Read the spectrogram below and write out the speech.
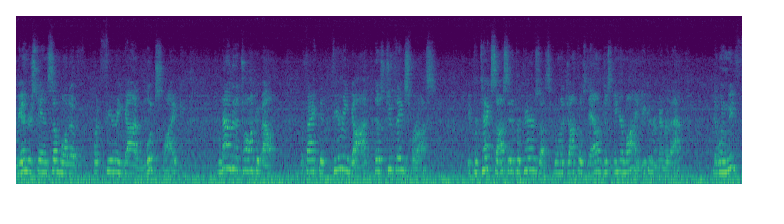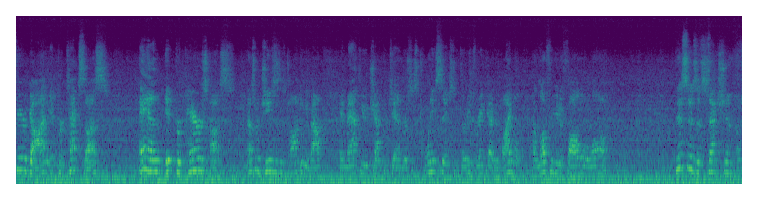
we understand somewhat of what fearing God looks like. We're now going to talk about the fact that fearing God does two things for us. It protects us and it prepares us. If you want to jot those down just in your mind, you can remember that. That when we fear God, it protects us and it prepares us. And that's what Jesus is talking about in Matthew chapter 10, verses 26 to 33. If you have your Bible, I'd love for you to follow along. This is a section of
